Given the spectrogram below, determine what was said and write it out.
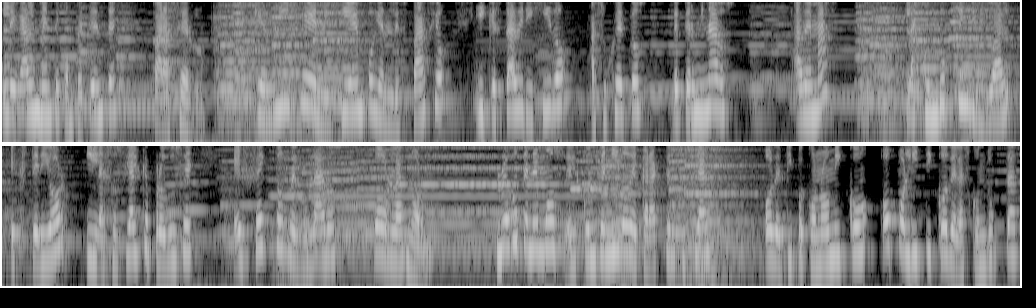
legalmente competente para hacerlo, que rige en el tiempo y en el espacio y que está dirigido a sujetos determinados. Además, la conducta individual exterior y la social que produce efectos regulados por las normas. Luego tenemos el contenido de carácter social o de tipo económico o político de las conductas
